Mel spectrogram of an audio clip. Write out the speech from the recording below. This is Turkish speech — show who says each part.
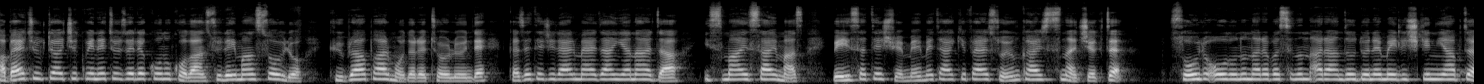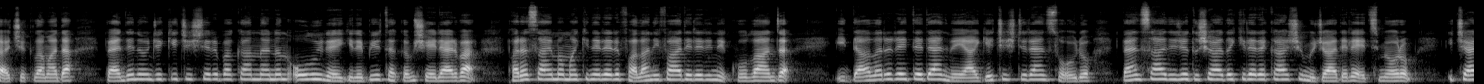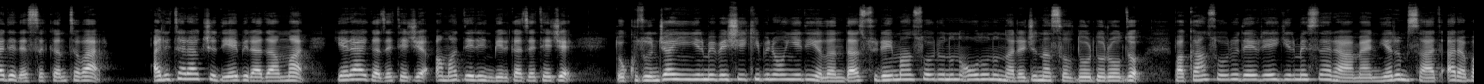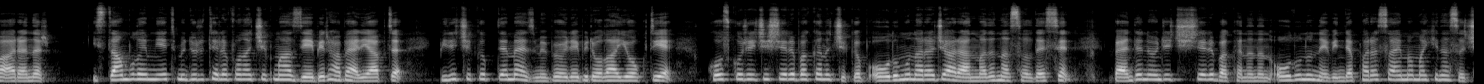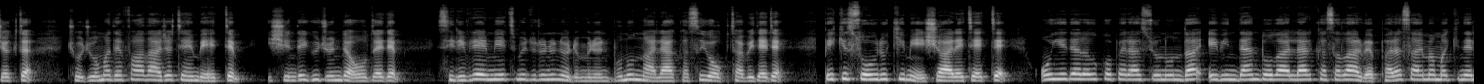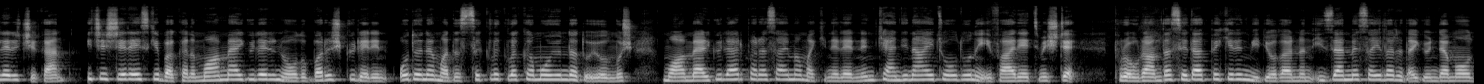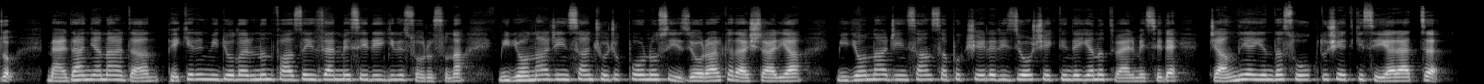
Speaker 1: Habertürk'te açık ve net özele konuk olan Süleyman Soylu, Kübra Par moderatörlüğünde gazeteciler Merdan Yanardağ, İsmail Saymaz, Veys Ateş ve Mehmet Akif Ersoy'un karşısına çıktı. Soylu oğlunun arabasının arandığı döneme ilişkin yaptığı açıklamada benden önceki İçişleri Bakanlarının oğluyla ilgili bir takım şeyler var. Para sayma makineleri falan ifadelerini kullandı. İddiaları reddeden veya geçiştiren Soylu, ben sadece dışarıdakilere karşı mücadele etmiyorum. İçeride de sıkıntı var. Ali Tarakçı diye bir adam var. Yerel gazeteci ama derin bir gazeteci. 9. ayın 25'i 2017 yılında Süleyman Soylu'nun oğlunun aracı nasıl durduruldu? Bakan Soylu devreye girmesine rağmen yarım saat araba aranır. İstanbul Emniyet Müdürü telefona çıkmaz diye bir haber yaptı. Biri çıkıp demez mi böyle bir olay yok diye. Koskoca İçişleri Bakanı çıkıp oğlumun aracı aranmadı nasıl desin. Benden önce İçişleri Bakanı'nın oğlunun evinde para sayma makinesi çıktı. Çocuğuma defalarca tembih ettim. İşinde gücünde ol dedim. Silivri Emniyet Müdürü'nün ölümünün bununla alakası yok tabii dedi. Peki Soylu kimi işaret etti? 17 Aralık operasyonunda evinden dolarlar, kasalar ve para sayma makineleri çıkan İçişleri Eski Bakanı Muammer Güler'in oğlu Barış Güler'in o dönem adı sıklıkla kamuoyunda duyulmuş, Muammer Güler para sayma makinelerinin kendine ait olduğunu ifade etmişti. Programda Sedat Peker'in videolarının izlenme sayıları da gündem oldu. Merdan Yanardağ'ın Peker'in videolarının fazla izlenmesiyle ilgili sorusuna milyonlarca insan çocuk pornosu izliyor arkadaşlar ya, milyonlarca insan sapık şeyler izliyor şeklinde yanıt vermesi de canlı yayında soğuk duş etkisi yarattı.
